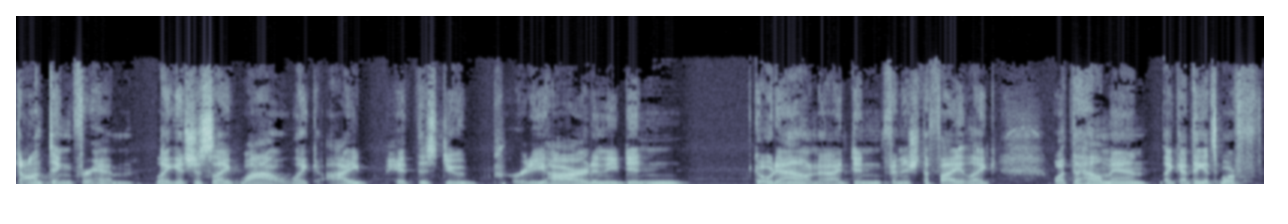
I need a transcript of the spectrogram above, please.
daunting for him. Like it's just like, wow, like I hit this dude pretty hard and he didn't go down and I didn't finish the fight. Like, what the hell, man? Like, I think it's more f-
